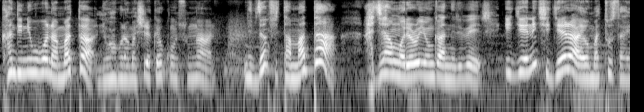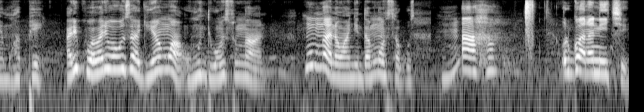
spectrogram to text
Kandi niba ubona amata ntiwabura amashereka yo konsa umwana. Nibyo mfite amata? Ajya ngo rero yunganira ibere igihe nikigera ayo mata uzayamuha pe. Ariko uba ari wowe uzajya uyanywa ubundi wonsa umwana. Nk'umwana wanjye ndamwonsa gusa. Aha. Urwana ni iki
